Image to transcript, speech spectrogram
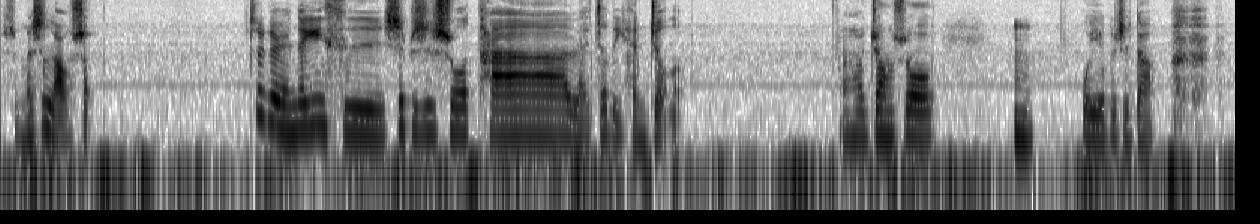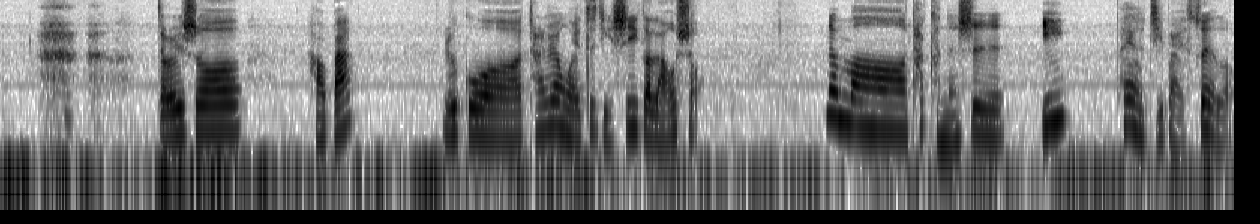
什么是老手？”这个人的意思是不是说他来这里很久了？然后这样说，嗯，我也不知道。德瑞说：“好吧，如果他认为自己是一个老手，那么他可能是一，他有几百岁了，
